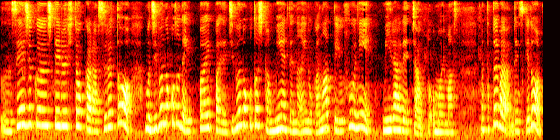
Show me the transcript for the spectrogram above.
うん成熟してる人からすると、もう自分のことでいっぱいいっぱいで自分のことしか見えてないのかなっていう風に見られちゃうと思います。まあ、例えばですけど、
